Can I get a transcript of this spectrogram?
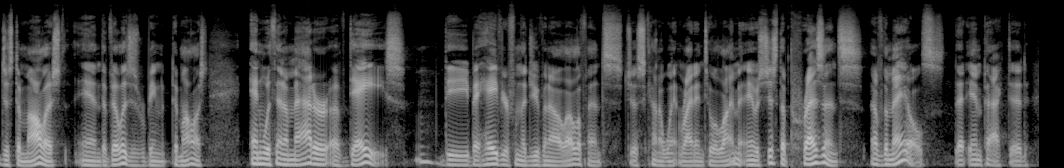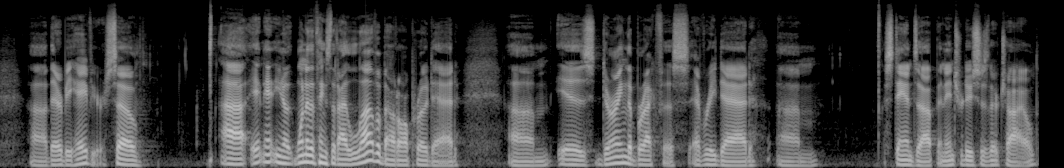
just demolished and the villages were being demolished. And within a matter of days, mm. the behavior from the juvenile elephants just kind of went right into alignment. And it was just the presence of the males that impacted uh, their behavior. So, uh, and, and, you know, one of the things that I love about All Pro Dad um, is during the breakfast, every dad um, stands up and introduces their child,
